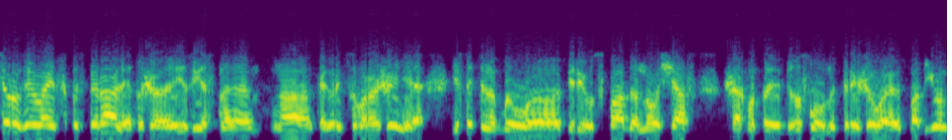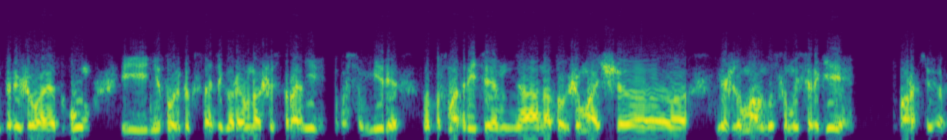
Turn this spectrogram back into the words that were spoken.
все развивается по спирали, это же известное, а, как говорится, выражение. Действительно был а, период спада, но сейчас шахматы, безусловно, переживают подъем, переживают бум. И не только, кстати говоря, в нашей стране, во всем мире. Вы посмотрите а, на тот же матч между Магнусом и Сергеем. Партию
